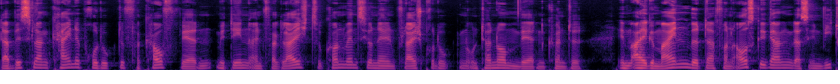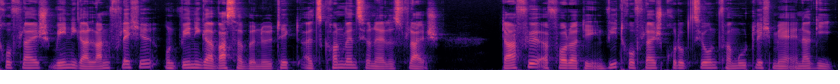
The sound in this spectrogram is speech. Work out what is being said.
da bislang keine Produkte verkauft werden, mit denen ein Vergleich zu konventionellen Fleischprodukten unternommen werden könnte. Im Allgemeinen wird davon ausgegangen, dass In-vitro-Fleisch weniger Landfläche und weniger Wasser benötigt als konventionelles Fleisch. Dafür erfordert die In-vitro-Fleischproduktion vermutlich mehr Energie.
